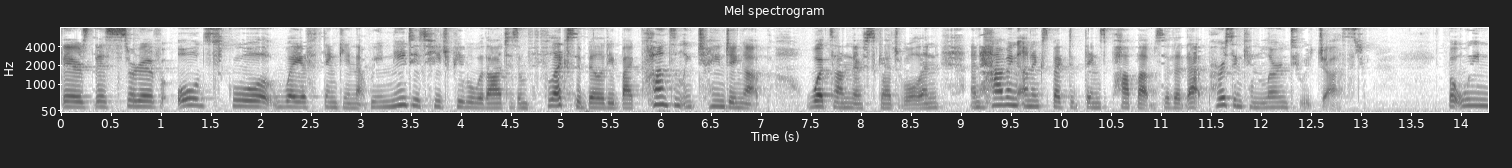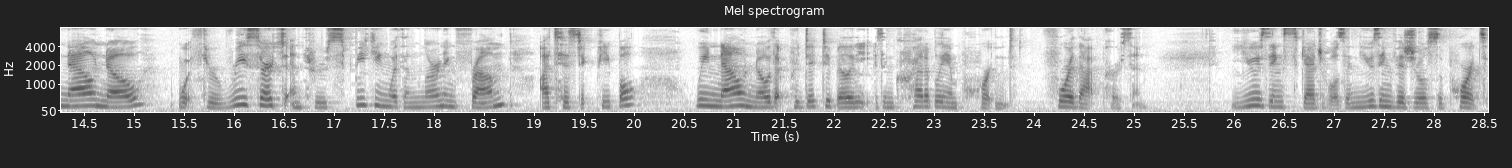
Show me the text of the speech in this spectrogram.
There's this sort of old school way of thinking that we need to teach people with autism flexibility by constantly changing up what's on their schedule and, and having unexpected things pop up so that that person can learn to adjust. But we now know through research and through speaking with and learning from autistic people, we now know that predictability is incredibly important for that person. Using schedules and using visual supports,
